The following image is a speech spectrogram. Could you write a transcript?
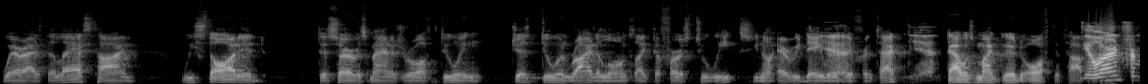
Whereas the last time we started the service manager off doing just doing ride alongs like the first two weeks, you know, every day with Yeah. a different tech. Yeah. That was my good off the top. You learn from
